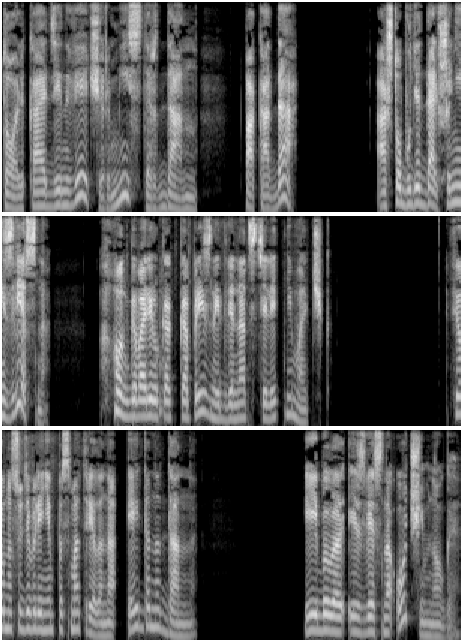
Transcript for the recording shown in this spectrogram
Только один вечер, мистер Дан. Пока да. А что будет дальше, неизвестно». Он говорил, как капризный двенадцатилетний мальчик. Фиона с удивлением посмотрела на Эйдана Данна. Ей было известно очень многое.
